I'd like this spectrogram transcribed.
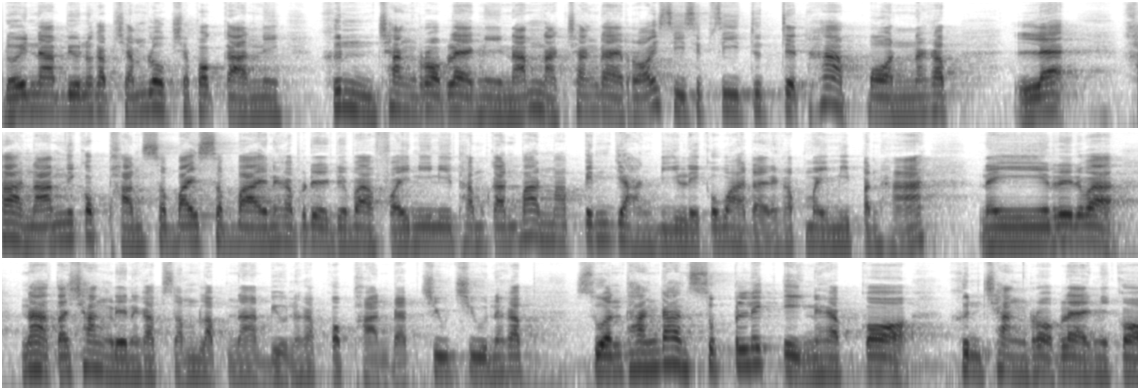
โดยนาบิลนะครับแชมป์โลกเฉพาะการนี่ขึ้นช่างรอบแรกนี่น้ำหนักช่างได้ 144.75 ปอนด์นะครับและค่าน้ำนี่ก็ผ่านสบายๆนะครับ เรียกได้ว่าไฟนี้นี่ทำการบ้านมาเป็นอย่างดีเลยก็ว่าได้นะครับ ไม่มีปัญหาในเรียกได้ว่าหน้าตาช่างเลยนะครับสำหรับนาบิลนะครับก็ผ่านแบบชิวๆนะครับ ส่วนทางด้านซุปเปอร์เล็กเองนะครับ ก็ขึ้นช่างรอบแรกนี่ก็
